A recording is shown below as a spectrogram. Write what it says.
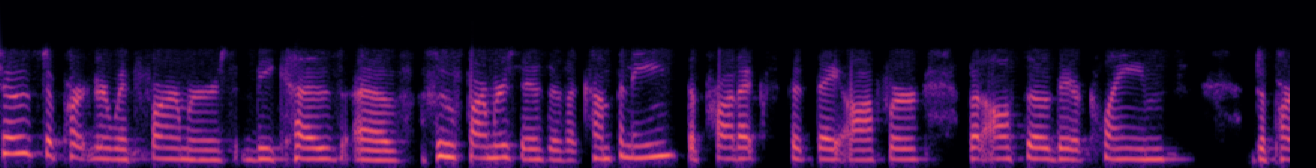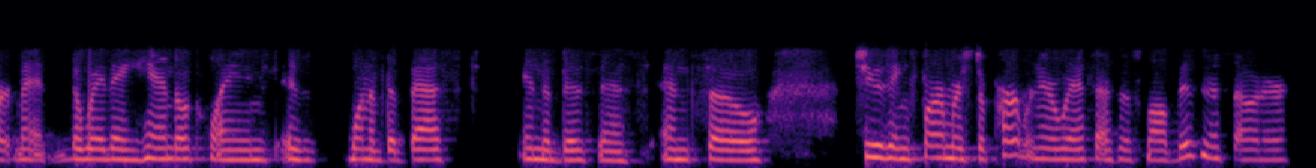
chose to partner with farmers because of who Farmers is as a company, the products that they offer, but also their claims department. The way they handle claims is one of the best in the business. And so choosing farmers to partner with as a small business owner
